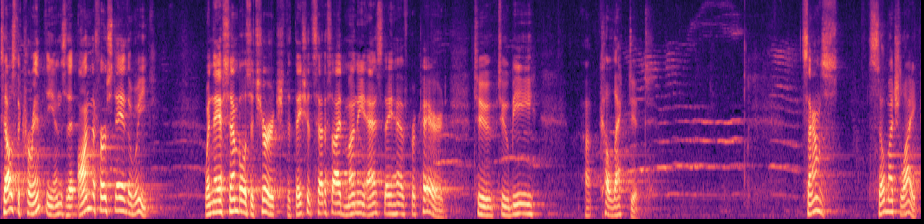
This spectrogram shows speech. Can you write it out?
tells the Corinthians that on the first day of the week, when they assemble as a church, that they should set aside money as they have prepared to, to be uh, collected. Sounds so much like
